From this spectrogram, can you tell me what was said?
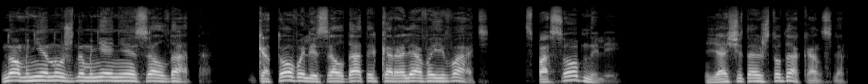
но мне нужно мнение солдата. Готовы ли солдаты короля воевать? Способны ли? «Я считаю, что да, канцлер».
